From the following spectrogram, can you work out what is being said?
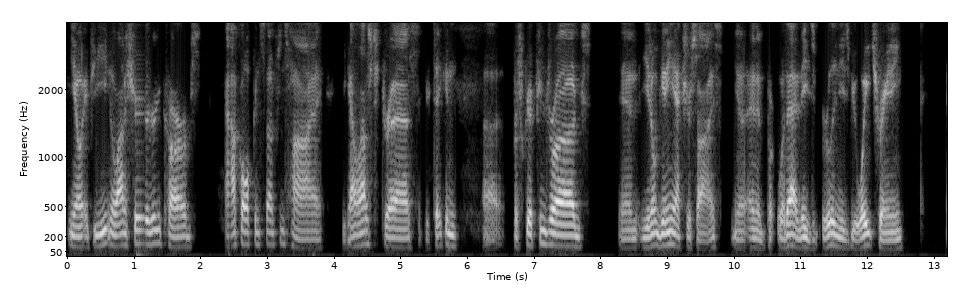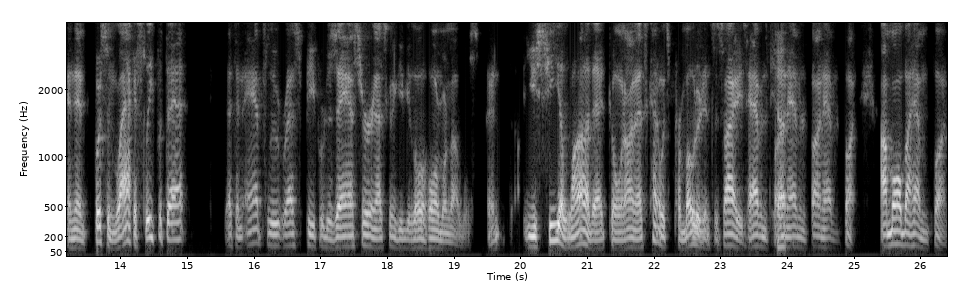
you know, if you're eating a lot of sugar and carbs, alcohol consumption's high, you got a lot of stress, you're taking uh, prescription drugs, and you don't get any exercise. You know, and with that, it needs really needs to be weight training, and then put some lack of sleep with that. That's an absolute recipe for disaster, and that's going to give you low hormone levels. And you see a lot of that going on. That's kind of what's promoted in society is having fun, yeah. having fun, having fun. I'm all about having fun.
